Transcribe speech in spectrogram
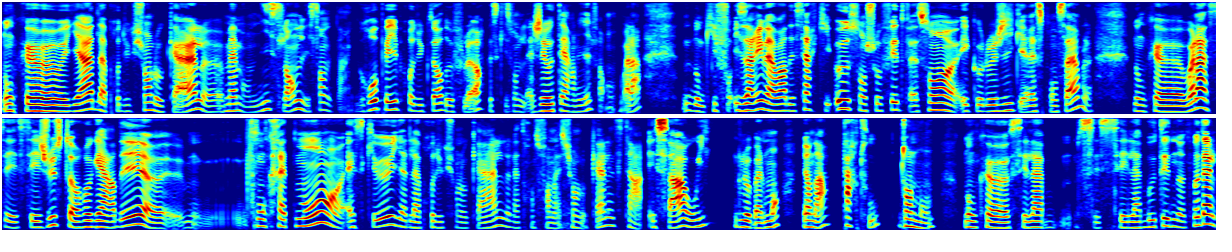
Donc, euh, il y a de la production locale, même en Islande. L'Islande est un gros pays producteur de fleurs parce qu'ils ont de la géothermie. Enfin, bon, voilà. Donc, ils, arrivent à avoir des serres qui, eux, sont chauffés de façon écologique et responsable. Donc, voilà, c'est juste regarder concrètement, est-ce qu'il y a de la production locale, de la transformation locale, etc. Et ça, oui, globalement, il y en a partout dans le monde. Donc euh, c'est la c'est la beauté de notre modèle,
